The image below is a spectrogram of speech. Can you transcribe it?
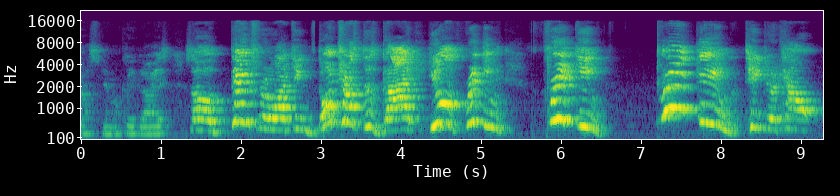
Trust him, okay, guys? So, thanks for watching. Don't trust this guy. He'll freaking, freaking, freaking take your account.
